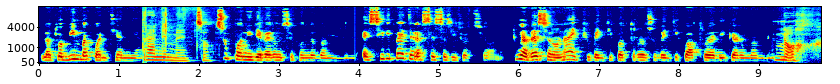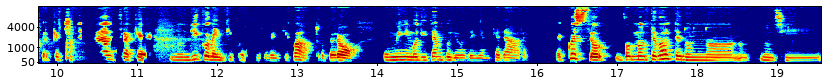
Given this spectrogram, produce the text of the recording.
la tua bimba quanti anni ha? Tre anni e mezzo. Supponi di avere un secondo bambino e si ripete la stessa situazione. Tu adesso non hai più 24 ore su 24 da dedicare a un bambino. No. Perché c'è un'altra che non dico 24 su 24, però un minimo di tempo glielo devi anche dare. E questo molte volte non, non, non si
